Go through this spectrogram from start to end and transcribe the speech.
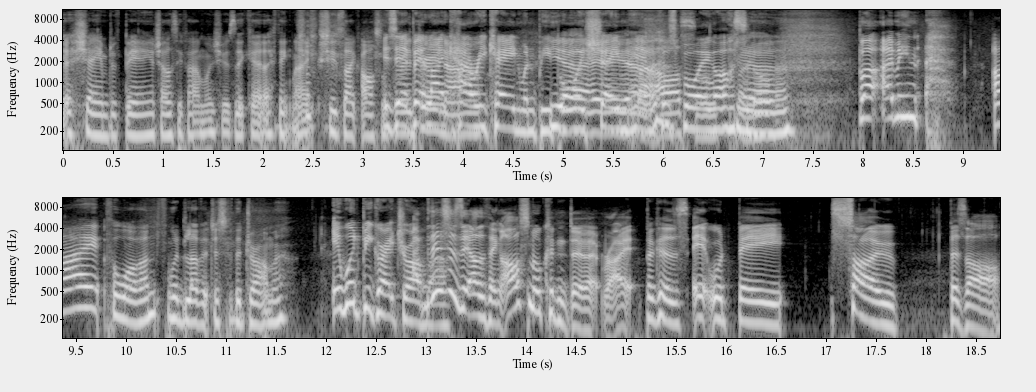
ashamed of being a Chelsea fan when she was a kid. I think like she's like Arsenal. Is it a bit like Harry Kane when people Yeah, always shame yeah. him for supporting Arsenal. Arsenal? Yeah. But I mean, I, for one, would love it just for the drama. It would be great drama. This is the other thing. Arsenal couldn't do it, right? Because it would be so bizarre.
